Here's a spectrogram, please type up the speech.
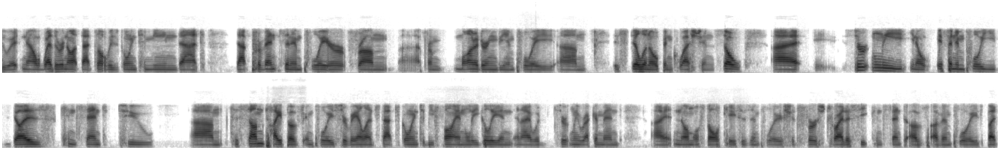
to it. Now, whether or not that's always going to mean that that prevents an employer from uh, from monitoring the employee um, is still an open question. So, uh, certainly, you know, if an employee does consent to um, to some type of employee surveillance, that's going to be fine legally, and, and I would certainly recommend in almost all cases, employers should first try to seek consent of, of employees. But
